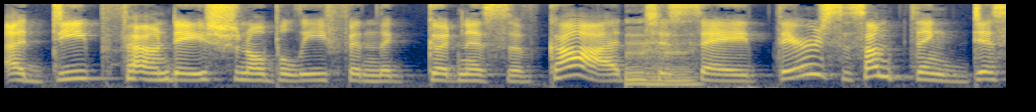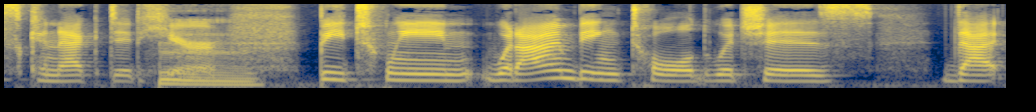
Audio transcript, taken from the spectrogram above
a deep foundational belief in the goodness of God mm-hmm. to say there's something disconnected here mm. between what I'm being told, which is that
